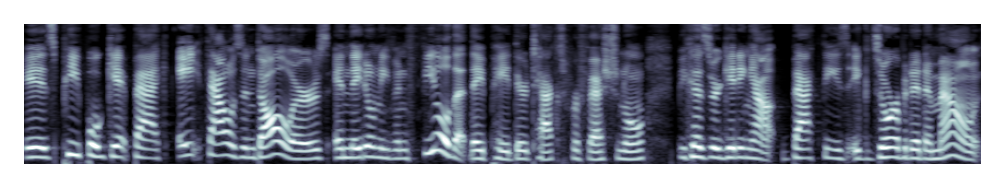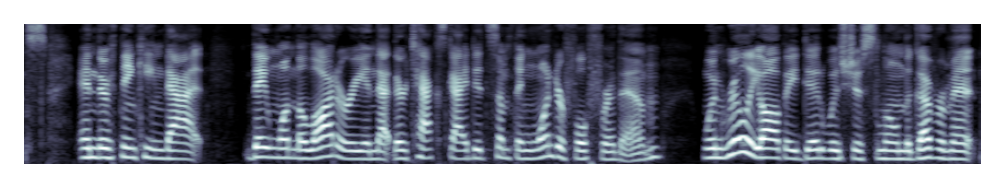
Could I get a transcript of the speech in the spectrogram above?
is people get back $8,000 and they don't even feel that they paid their tax professional because they're getting out back these exorbitant amounts and they're thinking that they won the lottery and that their tax guy did something wonderful for them when really all they did was just loan the government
